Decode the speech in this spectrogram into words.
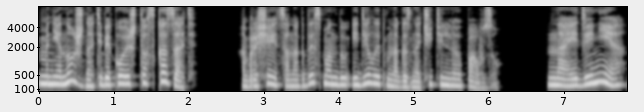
«Мне нужно тебе кое-что сказать», — обращается она к Десмонду и делает многозначительную паузу. «Наедине».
